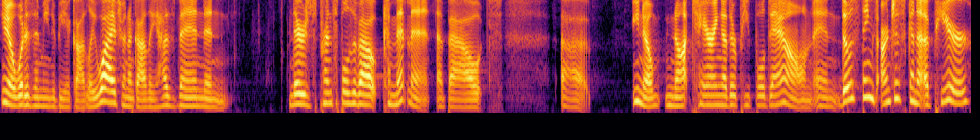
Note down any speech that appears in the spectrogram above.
you know, what does it mean to be a godly wife and a godly husband, and there's principles about commitment, about uh, you know, not tearing other people down. And those things aren't just going to appear.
